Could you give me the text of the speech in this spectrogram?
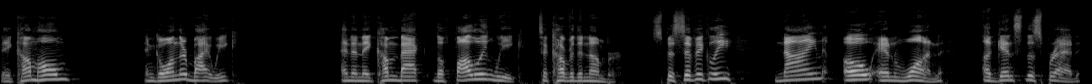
they come home and go on their bye week and then they come back the following week to cover the number. Specifically, 9 0 and 1 against the spread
